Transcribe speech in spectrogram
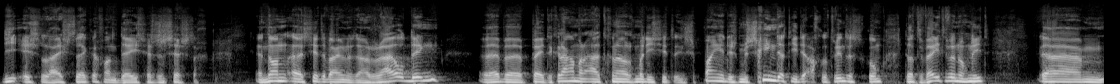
Die is de lijsttrekker van D66. En dan eh, zitten wij met een ruilding. We hebben Peter Kramer uitgenodigd, maar die zit in Spanje. Dus misschien dat hij de 28e komt, dat weten we nog niet. Ehm,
